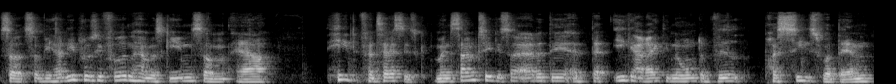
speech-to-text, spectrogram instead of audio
Så, så vi har lige pludselig fået den her maskine, som er helt fantastisk, men samtidig så er det det, at der ikke er rigtig nogen, der ved præcis hvordan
